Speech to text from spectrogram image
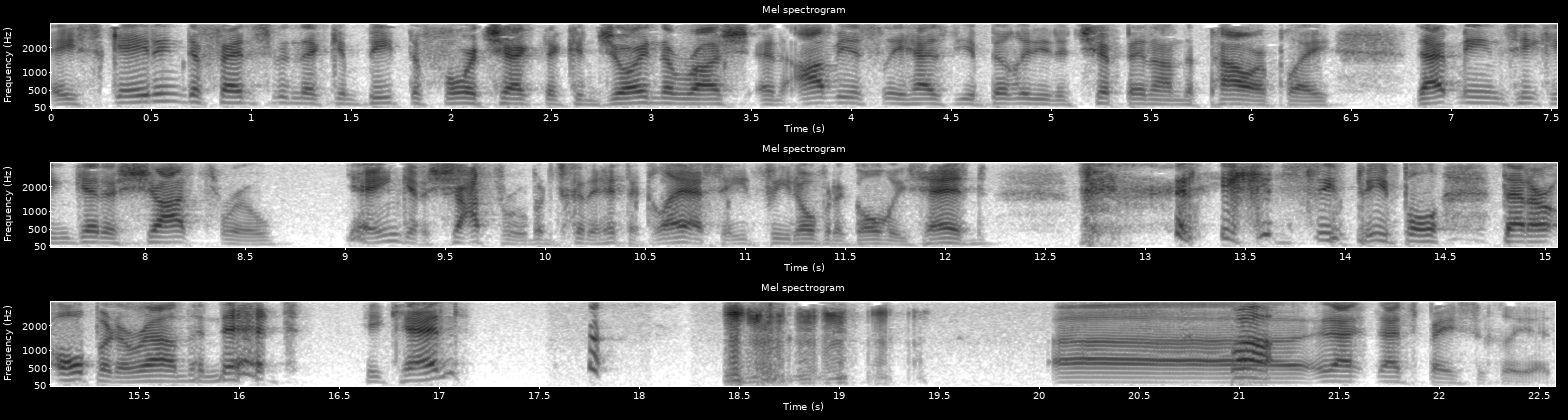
a skating defenseman that can beat the forecheck, that can join the rush, and obviously has the ability to chip in on the power play. That means he can get a shot through. Yeah, he can get a shot through, but it's going to hit the glass eight feet over the goalie's head. he can see people that are open around the net. He can. Uh, Well- that, that's basically it.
